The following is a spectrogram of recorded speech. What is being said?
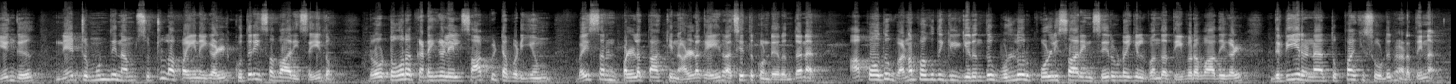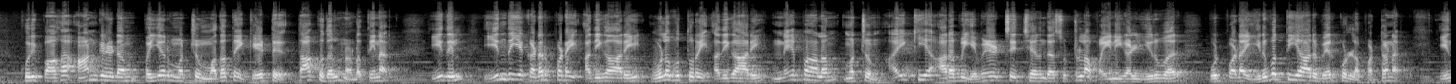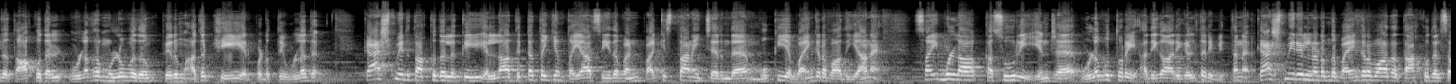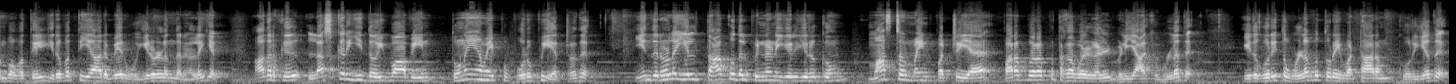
இங்கு நேற்று முன்தினம் சுற்றுலா பயணிகள் குதிரை சவாரி செய்தும் ரோட்டோர கடைகளில் சாப்பிட்டபடியும் பைசரன் பள்ளத்தாக்கின் அழகை ரசித்துக் கொண்டிருந்தனர். அப்போது வனப்பகுதியில் இருந்து உள்ளூர் போலீசாரின் சீருடையில் வந்த தீவிரவாதிகள் திடீரென துப்பாக்கி சூடு நடத்தினர். குறிப்பாக ஆண்களிடம் பெயர் மற்றும் மதத்தை கேட்டு தாக்குதல் நடத்தினர். இதில் இந்திய கடற்படை அதிகாரி உளவுத்துறை அதிகாரி நேபாளம் மற்றும் ஐக்கிய அரபு எமிரேட்ஸைச் சேர்ந்த சுற்றுலா பயணிகள் இருவர் உட்பட இருபத்தி ஆறு பேர் கொல்லப்பட்டனர். இந்த தாக்குதல் உலகம் முழுவதும் பெரும் அதிர்ச்சியை ஏற்படுத்தியுள்ளது. காஷ்மீர் தாக்குதலுக்கு எல்லா திட்டத்தையும் தயார் செய்தவன் பாகிஸ்தானைச் சேர்ந்த முக்கிய பயங்கரவாதியான சைபுல்லா கசூரி என்ற உளவுத்துறை அதிகாரிகள் தெரிவித்தனர். காஷ்மீரில் நடந்த பயங்கரவாத தாக்குதல் சம்பவத்தில் இருபத்தி ஆறு பேர் உயிரிழந்த நிலையில் அதற்கு லஷ்கர் இ தொய்பாவின் துணை அமைப்பு பொறுப்பு ஏற்றது. இந்த நிலையில் தாக்குதல் பின்னணியில் இருக்கும் மாஸ்டர் மைண்ட் பற்றிய பரபரப்பு தகவல்கள் வெளியாகியுள்ளது இது குறித்து உளவுத்துறை வட்டாரம் கூறியது.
